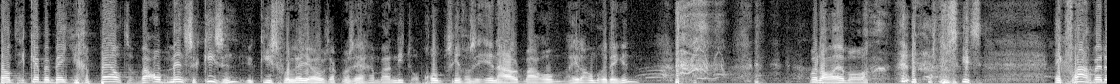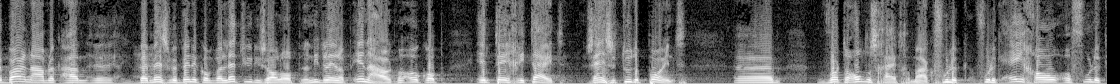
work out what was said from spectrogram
Want ik heb een beetje gepeild waarop mensen kiezen. U kiest voor Leo, zou ik maar zeggen. Maar niet op grond misschien van zijn inhoud, maar om hele andere dingen. Wordt al helemaal... Precies. Ik vraag bij de bar namelijk aan, uh, bij mensen bij binnenkomen, waar letten jullie zo al op? niet alleen op inhoud, maar ook op integriteit. Zijn ze to the point? Uh, wordt er onderscheid gemaakt? Voel ik, voel ik ego of voel ik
